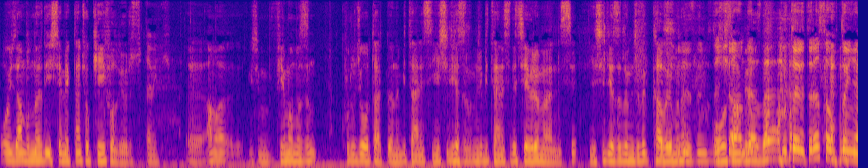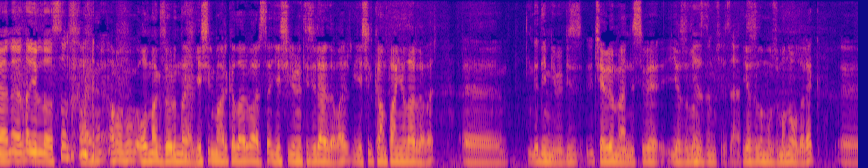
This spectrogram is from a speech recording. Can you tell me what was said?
o yüzden bunları da işlemekten çok keyif alıyoruz. Tabii ki. E, ama şimdi firmamızın kurucu ortaklarının bir tanesi yeşil yazılımcı, bir tanesi de çevre mühendisi. Yeşil yazılımcılık kavramını Yazılımcı şu Oğuzhan anda biraz daha literatüre soktun yani. Evet, hayırlı olsun. Aynen ama bu olmak zorunda. Yani. Yeşil markalar varsa yeşil yöneticiler de var. Yeşil kampanyalar da var. Ee, dediğim gibi biz çevre mühendisi ve yazılım Yazılımcıyız evet. yazılım uzmanı olarak e,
